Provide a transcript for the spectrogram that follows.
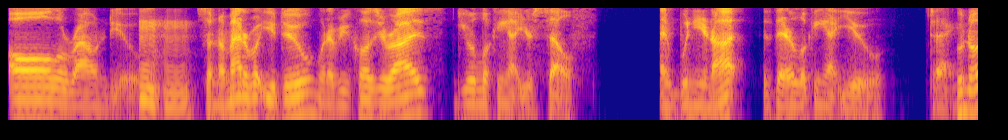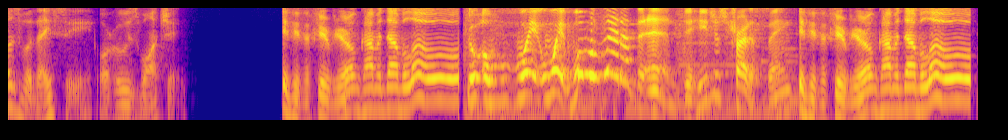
all around you. Mm-hmm. So no matter what you do, whenever you close your eyes, you're looking at yourself. And when you're not, they're looking at you. Dang. Who knows what they see or who's watching? If you have a fear of your own, comment down below. Oh, oh, wait, wait, what was that at the end? Did he just try to sing? If you have a fear of your own, comment down below.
